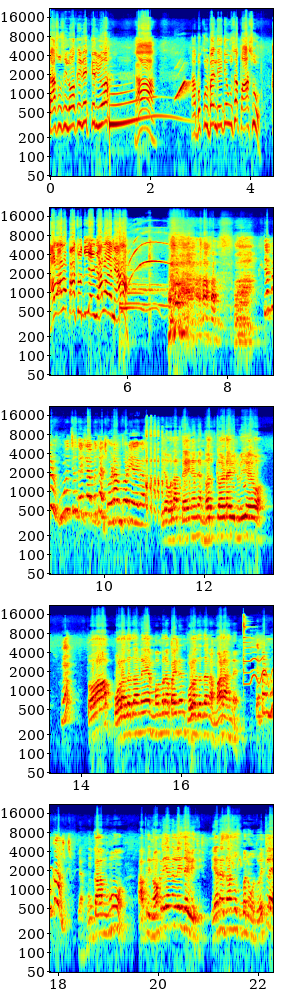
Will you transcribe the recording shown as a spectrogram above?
જાસૂસી નોકરી નથી કરવી હો. હા. આ બકુલભાઈ દઈ દેવું છે પાછું. હાલો હાલો પાછું દઈ આવી. હાલો એને હાલો. તે તો એટલા બધા જોડામ જોડી આવ્યા. એ ઓલા તઈને ને મધ કઢાવીને વહી આવ્યો. હે? તો ભોળા દાદા ને મમરાભાઈ ને ભોળા દાદા ના માણસ ને તે પણ હું કામ? એટલે હું કામ હું? આપણી નોકરી એને લઈ જવી હતી. એને જાસૂસ બનવું હતું એટલે.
